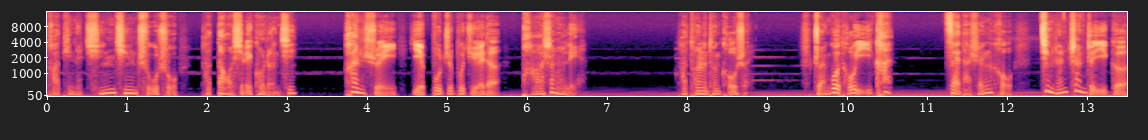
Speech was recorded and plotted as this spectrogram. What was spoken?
他听得清清楚楚。他倒吸了一口冷气，汗水也不知不觉地爬上了脸。他吞了吞口水，转过头一看，在他身后竟然站着一个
